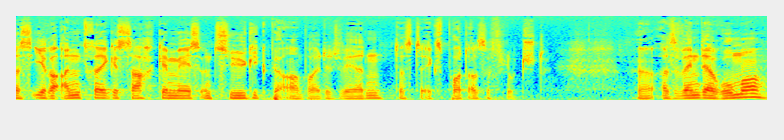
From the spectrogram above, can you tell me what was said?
dass ihre Anträge sachgemäß und zügig bearbeitet werden, dass der Export also flutscht. Ja, also wenn der Rummer,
